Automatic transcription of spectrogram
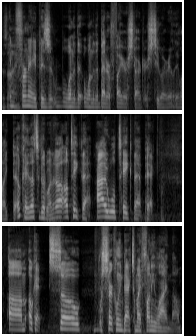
design. Infernape is one of the one of the better fire starters too. I really like that. Okay, that's a good one. I'll, I'll take that. I will take that pick. Um, okay, so we're circling back to my funny line though.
